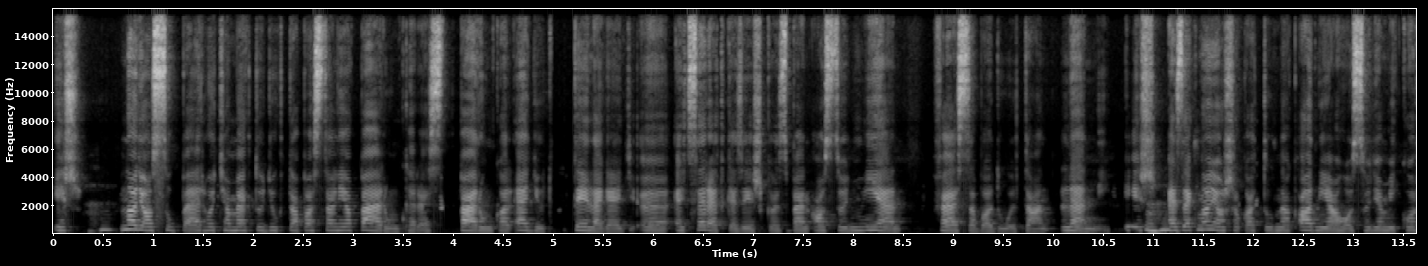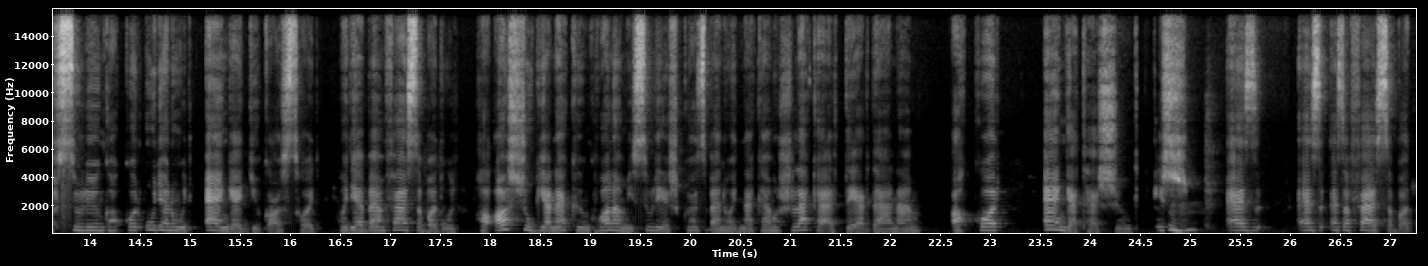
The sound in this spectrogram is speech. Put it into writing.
És uh-huh. nagyon szuper, hogyha meg tudjuk tapasztalni a párunk kereszt, párunkkal együtt, tényleg egy, egy szeretkezés közben azt, hogy milyen felszabadultan lenni. És uh-huh. ezek nagyon sokat tudnak adni ahhoz, hogy amikor szülünk, akkor ugyanúgy engedjük azt, hogy, hogy ebben felszabadult. Ha azt sugja nekünk valami szülés közben, hogy nekem most le kell térdelnem, akkor engedhessünk. És uh-huh. ez, ez, ez a felszabad.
